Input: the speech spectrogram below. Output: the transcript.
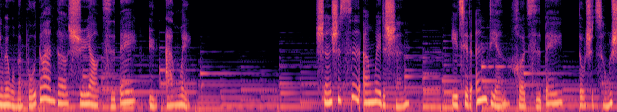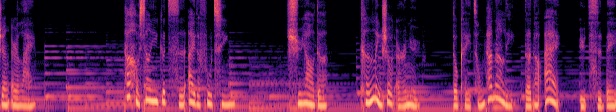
因为我们不断的需要慈悲与安慰，神是赐安慰的神，一切的恩典和慈悲都是从神而来。他好像一个慈爱的父亲，需要的、肯领受的儿女，都可以从他那里得到爱与慈悲。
